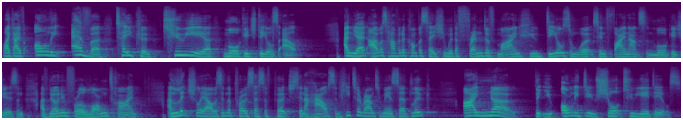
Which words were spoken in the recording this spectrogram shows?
Like I've only ever taken two year mortgage deals out. And yet, I was having a conversation with a friend of mine who deals and works in finance and mortgages, and I've known him for a long time. And literally, I was in the process of purchasing a house, and he turned around to me and said, Luke, I know that you only do short two year deals.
